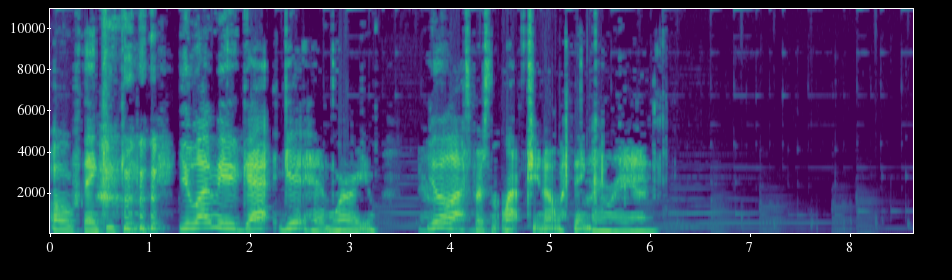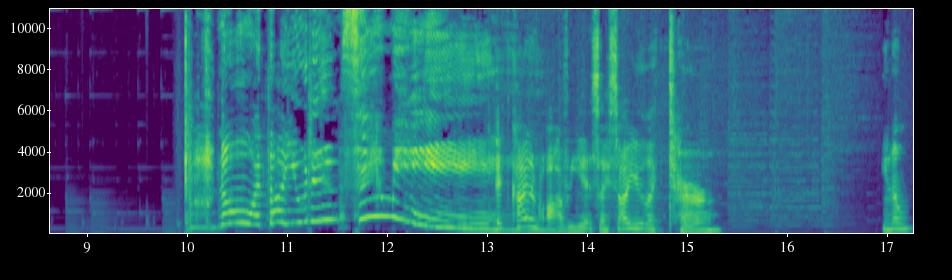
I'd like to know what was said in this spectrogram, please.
Oh, thank you, Kate. you let me get get him. Where are you? You're the last person left, you know, I think. I ran. No, I thought you didn't see me. It's kind of obvious. I saw you like turn. You know?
